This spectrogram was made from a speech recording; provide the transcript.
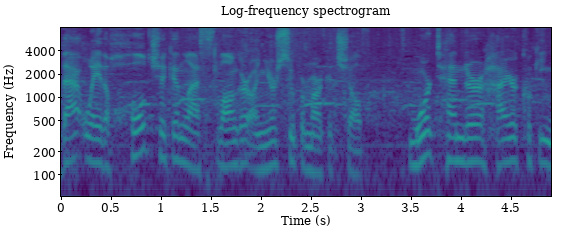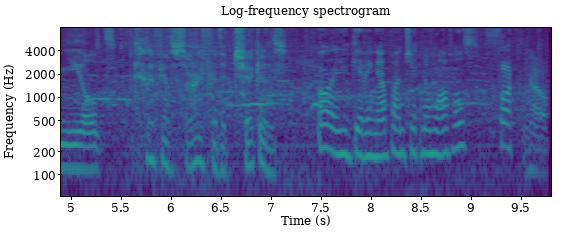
That way, the whole chicken lasts longer on your supermarket shelf. More tender, higher cooking yields. I kind of feel sorry for the chickens. Or are you giving up on chicken and waffles? Fuck no.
